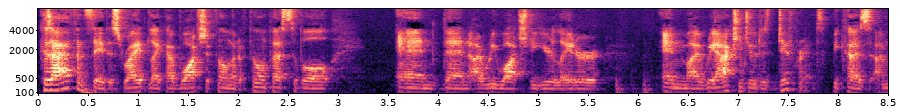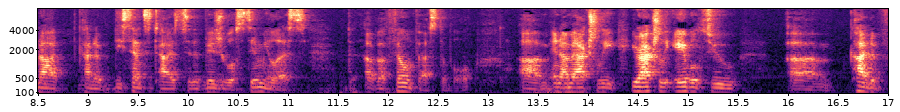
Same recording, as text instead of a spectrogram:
because i often say this right? Like i've watched a film at a film festival and then I rewatched it a year later, and my reaction to it is different because I'm not kind of desensitized to the visual stimulus of a film festival, um, and I'm actually you're actually able to um, kind of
